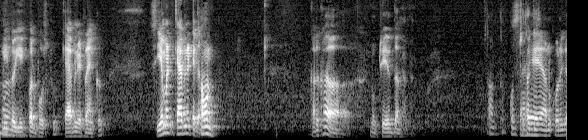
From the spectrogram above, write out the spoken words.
నీతో equal post cabinet rank CM అంటే క్యాబినెటే కదా? అవును. కనుక నువ్వు చేయొద్దు అన్నాడు. అంత కొంచెం సరే అనుకోని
